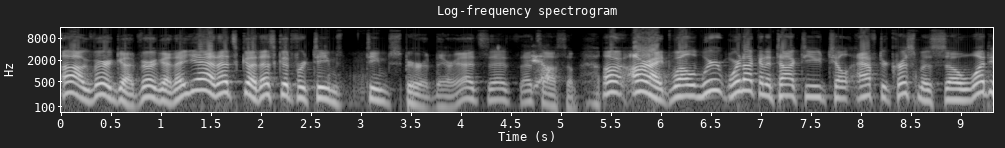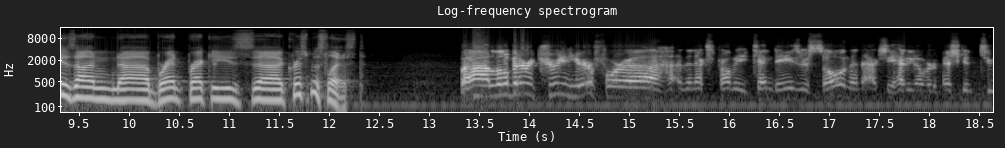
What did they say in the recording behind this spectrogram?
Oh, very good, very good. Yeah, that's good. That's good for team team spirit there. That's that's, that's Yeah. awesome. All right. Well, we're we're not going to talk to you till after Christmas. So, what is on uh, Brent Brekke's uh, Christmas list? Uh, a little bit of recruiting here for uh, the next probably ten days or so, and then actually heading over to Michigan to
